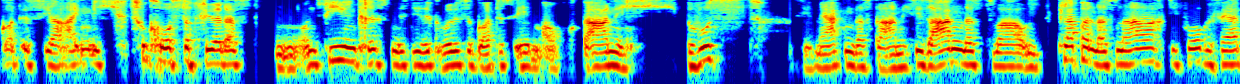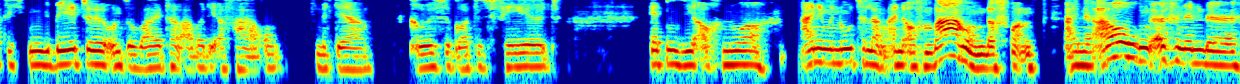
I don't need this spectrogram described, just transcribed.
Gott ist ja eigentlich zu groß dafür, dass und vielen Christen ist diese Größe Gottes eben auch gar nicht bewusst. Sie merken das gar nicht. Sie sagen das zwar und plappern das nach, die vorgefertigten Gebete und so weiter, aber die Erfahrung mit der Größe Gottes fehlt. hätten sie auch nur eine Minute lang eine Offenbarung davon, eine augenöffnende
